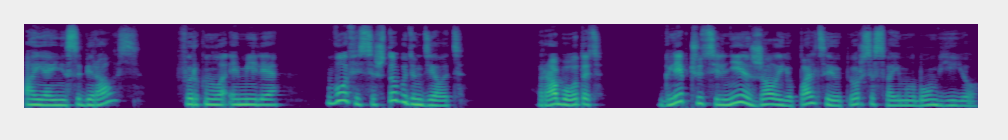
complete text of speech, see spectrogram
А я и не собиралась, фыркнула Эмилия. В офисе что будем делать? Работать. Глеб чуть сильнее сжал ее пальцы и уперся своим лбом в ее.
